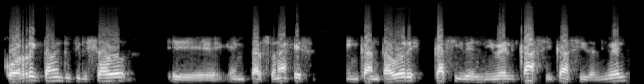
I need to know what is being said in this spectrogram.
correctamente utilizado eh, en personajes encantadores casi del nivel, casi, casi del nivel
